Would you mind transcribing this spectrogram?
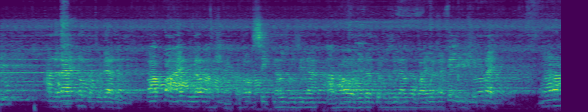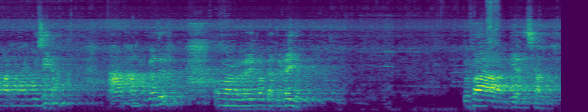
আমরা এক নৌকা তুলে আলো বাপা, আয় বুড়া না কোনো সিগন্যাল বুঝি না আবহাওয়া অধিদপ্তর বুঝি না মোবাইল না টেলিভিশনও নাই। ওনারা মাথা নাই বুঝি না। আর আমি গদুর মনে করি নৌকা তুলেই তুফান দিয়ে দিছে আল্লাহ।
